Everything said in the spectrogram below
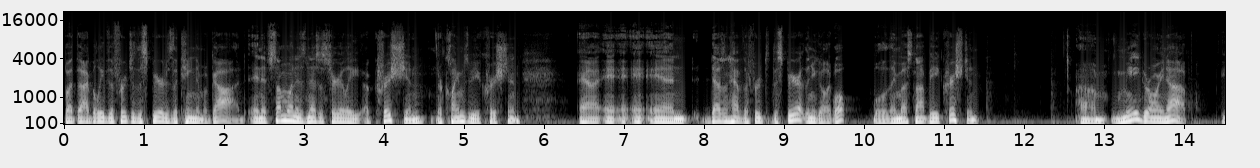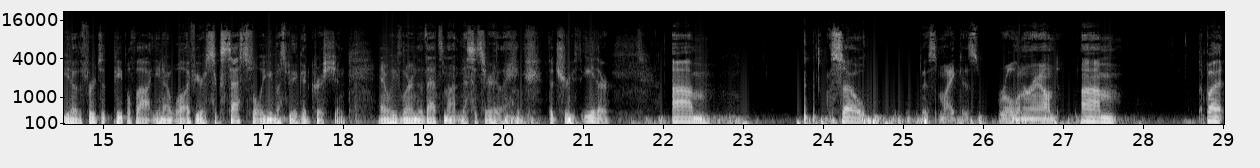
but I believe the fruits of the Spirit is the kingdom of God. And if someone is necessarily a Christian or claims to be a Christian uh, and, and, doesn't have the fruits of the Spirit, then you go like, well, well, they must not be a Christian. Um, me growing up, you know, the fruits of people thought, you know, well, if you're successful, you must be a good Christian, and we've learned that that's not necessarily the truth either. Um, so this mic is rolling around. Um, but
